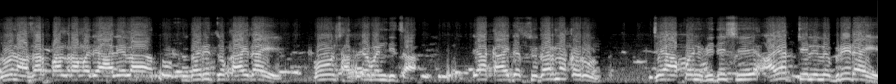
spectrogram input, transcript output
दोन हजार पंधरा मध्ये आलेला तो सुधारित जो कायदा आहे गोवंश हत्याबंदीचा त्या कायद्यात सुधारणा करून जे आपण विदेशी आयात केलेलं ब्रीड आहे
